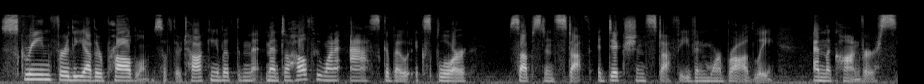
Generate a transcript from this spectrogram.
screen for the other problems. So, if they're talking about the me- mental health, we want to ask about, explore substance stuff, addiction stuff, even more broadly, and the converse.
